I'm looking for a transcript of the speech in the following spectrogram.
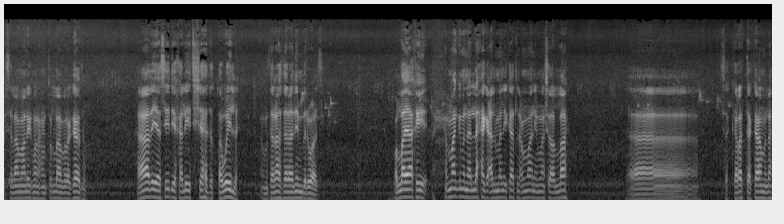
السلام عليكم ورحمة الله وبركاته. هذه يا سيدي خلية الشهد الطويلة ام 33 برواز. والله يا أخي ما قمنا نلحق على الملكات العماني ما شاء الله. آه سكرتها كاملة.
